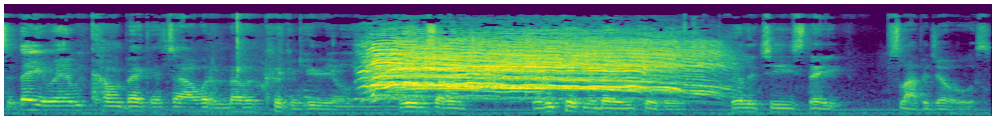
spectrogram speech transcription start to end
Today, man, we coming back at y'all with another cooking video. Yeah, so when we cooking today, we cooking Philly cheese steak, sloppy joes.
